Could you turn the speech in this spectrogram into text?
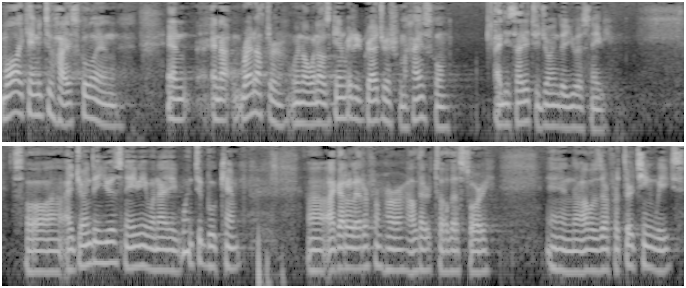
well, I came into high school and, and, and I, right after, you know, when I was getting ready to graduate from high school, I decided to join the U.S. Navy. So, uh, I joined the U.S. Navy when I went to boot camp. Uh, I got a letter from her. I'll let her tell that story. And I was there for 13 weeks.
